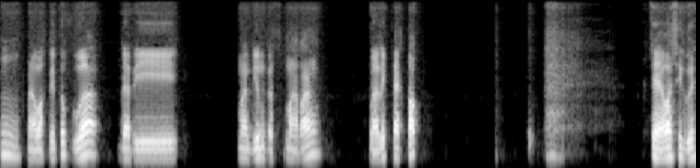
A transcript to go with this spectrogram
Hmm. nah waktu itu gue dari Madiun ke Semarang balik tektok kecewa sih gue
